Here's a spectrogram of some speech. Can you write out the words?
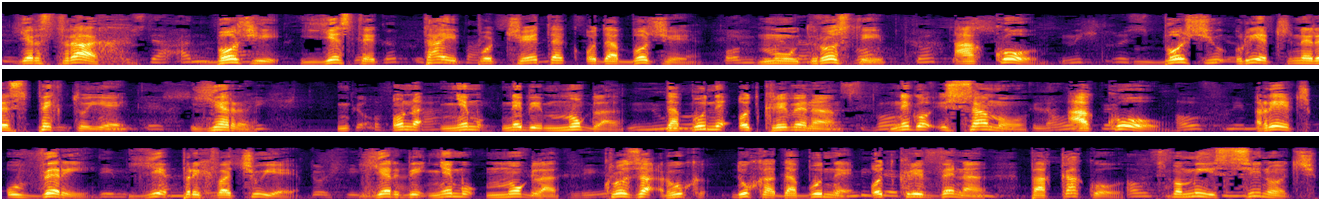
Jer strah Boži jeste taj početak od Božje mudrosti. Ako Božju riječ ne respektuje, jer ona njemu ne bi mogla da bude otkrivena, nego i samo ako reč u veri je prihvaćuje, jer bi njemu mogla kroz ruk duha da bude otkrivena, pa kako smo mi sinoć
